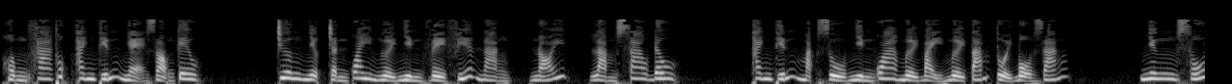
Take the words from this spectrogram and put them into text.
Hồng Kha thúc thanh thiến nhẹ giọng kêu. Trương Nhược Trần quay người nhìn về phía nàng, nói, làm sao đâu. Thanh thiến mặc dù nhìn qua mười bảy mười tám tuổi bộ dáng, nhưng số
